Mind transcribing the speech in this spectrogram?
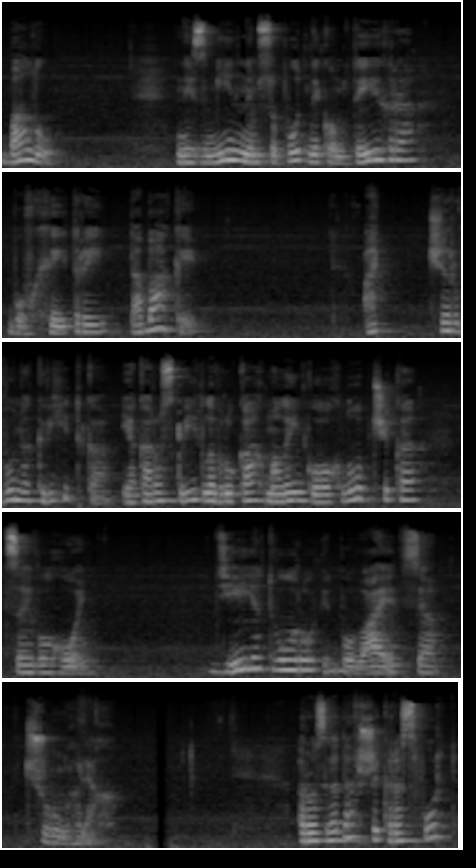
балу. Незмінним супутником тигра був хитрий табаки. А червона квітка, яка розквітла в руках маленького хлопчика, це вогонь. Дія твору відбувається в джунглях. Розгадавши кросфорд,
